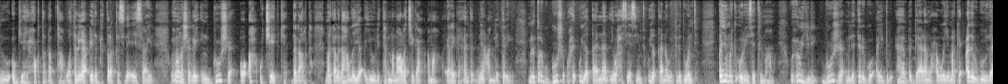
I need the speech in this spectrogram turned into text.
inuu ogyahay xogta dhabta waa ciidanka qalabka sida ee israel wuxuuna sheegay in guusha oo ah ujeedka dagaalka. Marka laga hadlayo ayuu yihi terminologiga ama ereybixinta dhinaca militariga militarigu guusha waxay u yaqaanaan iyo waxa siyaasiyiinta u yaqaanaan way kala duwanta. Ayuu markii u horeysay tilmaamay. Wuxuu yidhi guusha militarigu ay gebi ahaanba gaadhaan waxa weeye markay cadowgooda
